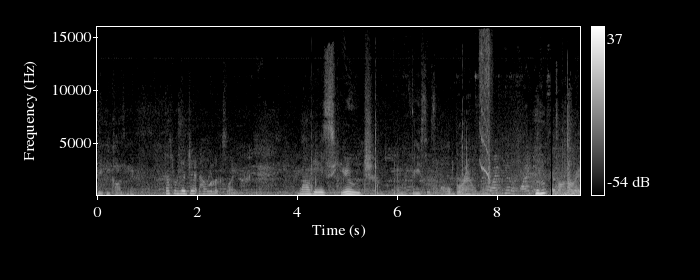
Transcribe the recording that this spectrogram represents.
Baby Cosmic. That's legit how he looks like. Now he's huge. And your face is all brown now. It's on already.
